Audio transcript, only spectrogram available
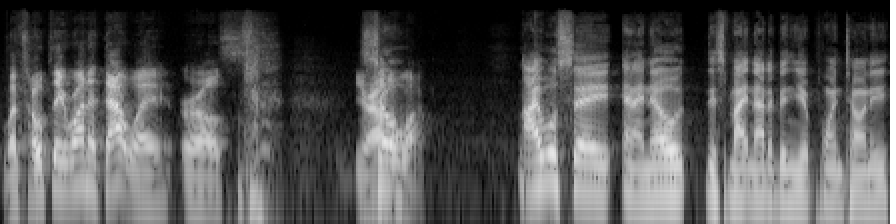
let's hope they run it that way, or else you're so, out of luck. I will say, and I know this might not have been your point, Tony.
